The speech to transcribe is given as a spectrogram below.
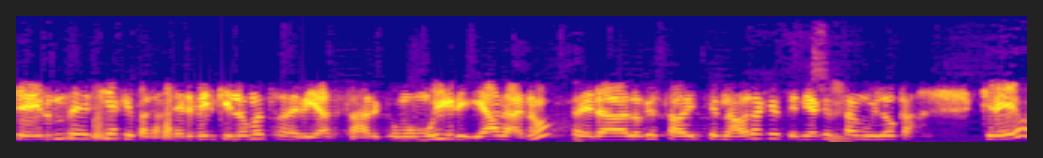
Que él me decía que para hacer mil kilómetros debía estar como muy grillada, ¿no? Era lo que estaba diciendo ahora, que tenía que Sí. estar muy loca. Creo,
